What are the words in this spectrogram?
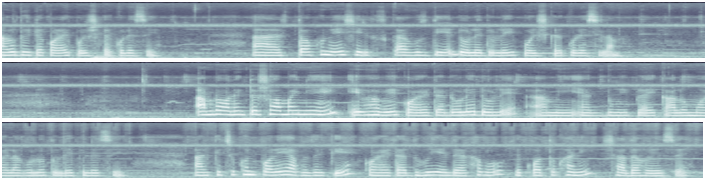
আরও দুইটা কড়াই পরিষ্কার করেছি। আর তখনই সেই কাগজ দিয়ে ডলে ডলেই পরিষ্কার করেছিলাম। আমরা অনেকটা সময় নিয়েই এভাবে কড়াইটা ডলে ডলে আমি একদমই প্রায় কালো ময়লাগুলো তুলে ফেলেছি। আর কিছুক্ষণ পরেই আপনাদেরকে কড়াইটা ধুয়ে দেখাবো যে কতখানি সাদা হয়েছে।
